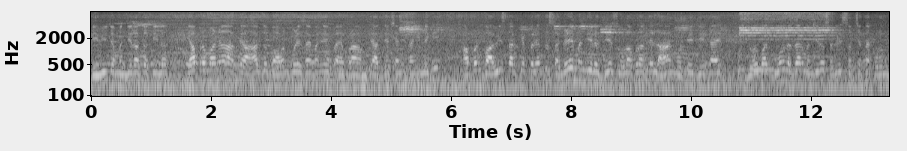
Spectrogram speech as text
देवीच्या मंदिराचं केलं. त्याप्रमाणे आज बावनकुळे साहेबांनी आमच्या अध्यक्षांनी सांगितलं की आपण बावीस तारखेपर्यंत सगळे मंदिरं जे सोलापुरातले लहान मोठे जे काय जवळपास दोन हजार मंदिरं सगळी स्वच्छता करून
